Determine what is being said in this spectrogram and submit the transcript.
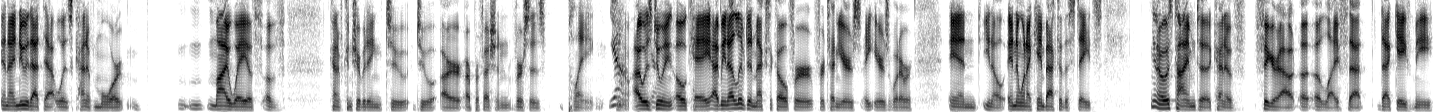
and I knew that that was kind of more my way of of kind of contributing to to our our profession versus playing. Yeah, You know, I was yeah. doing okay. I mean, I lived in Mexico for for ten years, eight years, whatever, and you know, and then when I came back to the states you know, it was time to kind of figure out a, a life that that gave me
